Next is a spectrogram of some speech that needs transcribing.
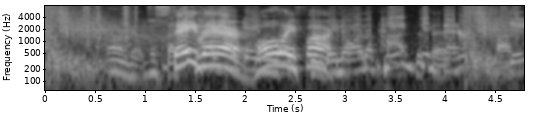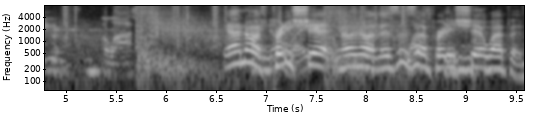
Oh my god, just that's stay there. game Holy like, fuck. They know I'm a Dave get better as the game since the last time. Yeah, no, it's know, pretty right? shit. No, no, this is a pretty shit weapon.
